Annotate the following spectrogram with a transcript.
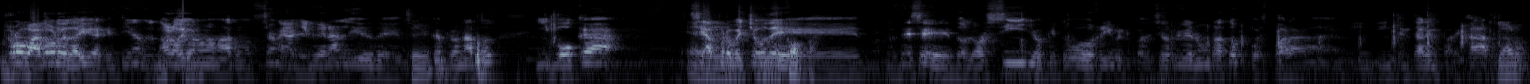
robador de la liga argentina pues, no lo digo en una mala connotación era el gran líder de, de campeonatos y Boca se aprovechó de, de ese dolorcillo que tuvo River que padeció River un rato pues para in- intentar emparejar Claro,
